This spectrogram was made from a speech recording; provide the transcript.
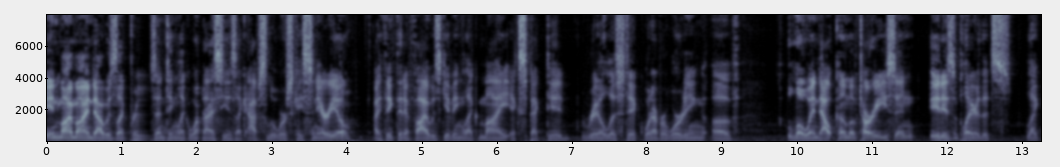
in my mind, I was like presenting like what I see as like absolute worst case scenario, I think that if I was giving like my expected, realistic, whatever wording of low end outcome of Tari Eason, it is a player that's like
